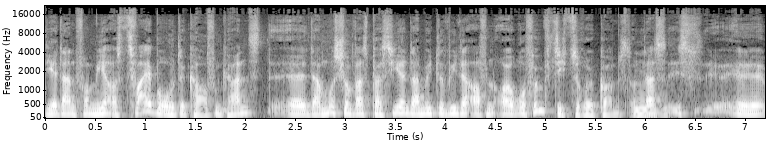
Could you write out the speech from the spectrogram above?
dir dann von mir aus zwei Brote kaufen kannst, äh, da muss schon was passieren, damit du wieder auf einen Euro 50 zurückkommst. Und das ist, äh,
